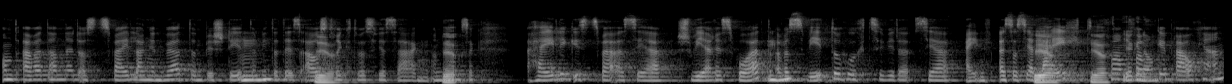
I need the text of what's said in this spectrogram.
Und aber dann nicht aus zwei langen Wörtern besteht, damit er das ausdrückt, was wir sagen. Und wir Ja. haben gesagt, heilig ist zwar ein sehr schweres Wort, aber Sveto hört sie wieder sehr einfach, also sehr Ja, leicht ja. vom, Ja, genau. vom Gebrauch her an.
